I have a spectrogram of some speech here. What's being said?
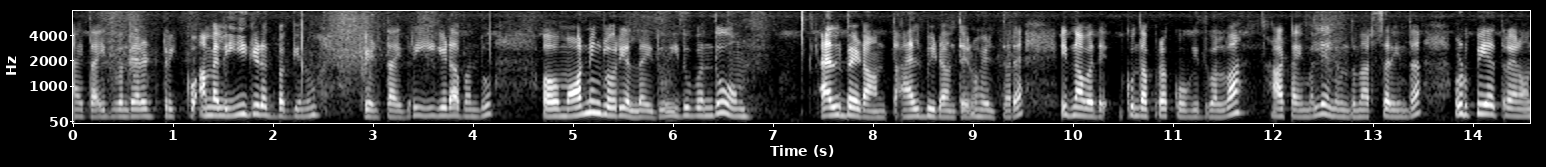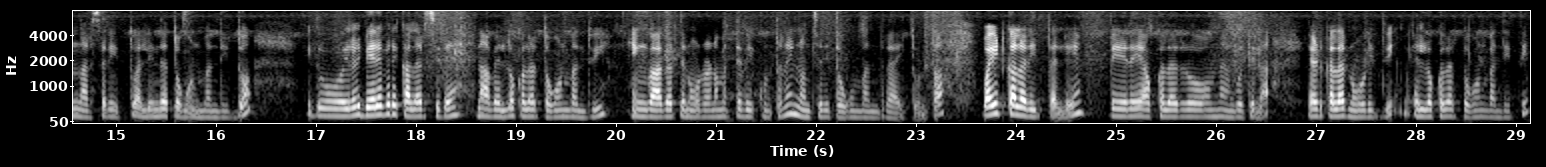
ಆಯಿತಾ? ಇದು ಒಂದೆರಡು ಟ್ರಿಕ್ಕು ಆಮೇಲೆ ಈ ಗಿಡದ ಬಗ್ಗೆನೂ ಕೇಳ್ತಾ ಇದ್ರಿ. ಈ ಗಿಡ ಬಂದು ಮಾರ್ನಿಂಗ್ ಗ್ಲೋರಿ ಅಲ್ಲ ಇದು. ಇದು ಬಂದು ಆಲ್ಬೇಡ ಅಂತ ಆಲ್ಬಿಡ ಅಂತ ಏನೋ ಹೇಳ್ತಾರೆ. ಇದು ನಾವು ಅದೇ ಕುಂದಾಪುರಕ್ಕೆ ಹೋಗಿದ್ವಲ್ವ? ಆ ಟೈಮಲ್ಲಿ ಅಲ್ಲಿ ಒಂದು ನರ್ಸರಿಯಿಂದ, ಉಡುಪಿ ಹತ್ರ ಏನೋ ಒಂದು ನರ್ಸರಿ ಇತ್ತು, ಅಲ್ಲಿಂದ ತೊಗೊಂಡು ಬಂದಿದ್ದು. ಇದು ಇದರಲ್ಲಿ ಬೇರೆ ಬೇರೆ ಕಲರ್ಸ್ ಇದೆ. ನಾವೆಲ್ಲೋ ಕಲರ್ ತೊಗೊಂಡು ಬಂದ್ವಿ. ಹೆಂಗಾಗತ್ತೆ ನೋಡೋಣ, ಮತ್ತೆ ಬೇಕು ಅಂತಲೇ ಇನ್ನೊಂದು ಸರಿ ತೊಗೊಂಡ್ಬಂದ್ರೆ ಆಯಿತು ಅಂತ. ವೈಟ್ ಕಲರ್ ಇತ್ತಲ್ಲಿ ಬೇರೆ ಯಾವ ಕಲರು ನನಗೆ ಗೊತ್ತಿಲ್ಲ. ಎರಡು ಕಲರ್ ನೋಡಿದ್ವಿ. ಎಲ್ಲೋ ಕಲರ್ ತೊಗೊಂಡು ಬಂದಿದ್ವಿ.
